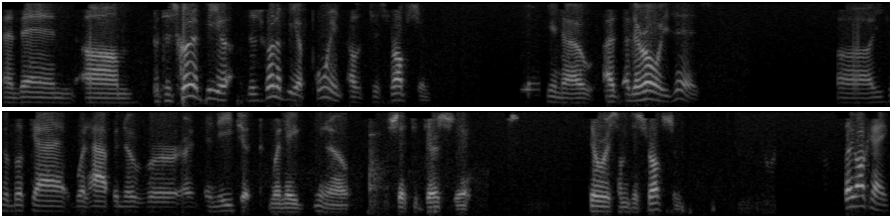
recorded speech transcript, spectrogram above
and then, um but there's going to be a there's going to be a point of disruption. You know, uh, there always is. Uh, you could look at what happened over in Egypt when they, you know, shifted their shit. There was some disruption. Like, okay,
